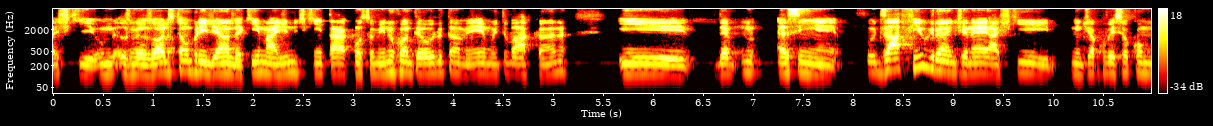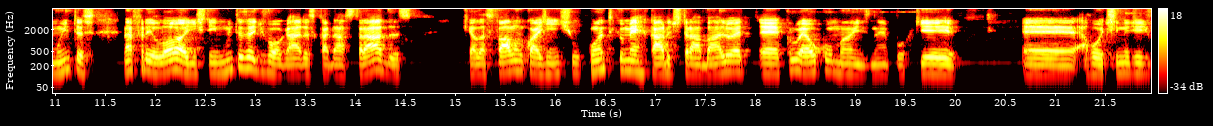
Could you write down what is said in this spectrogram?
Acho que os meus olhos estão brilhando aqui. Imagino de quem está consumindo o conteúdo também, é muito bacana. E, assim, é, o desafio grande, né? Acho que a gente já conversou com muitas. Na Freeló, a gente tem muitas advogadas cadastradas que elas falam com a gente o quanto que o mercado de trabalho é, é cruel com mães, né? Porque é, a rotina de,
